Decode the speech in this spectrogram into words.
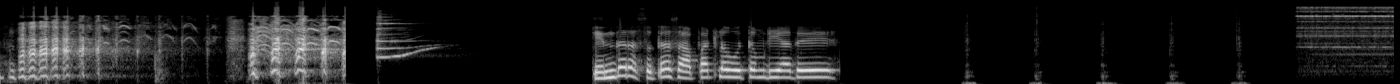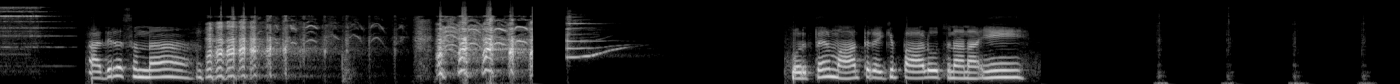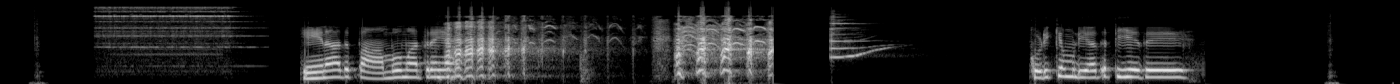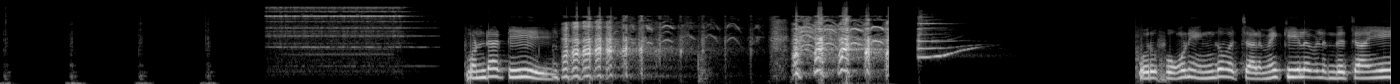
எந்த ரசத்தை சாப்பாட்டுல ஊத்த முடியாது? அதிரசம் தான் ஒருத்தன் மாத்திரைக்கு பால் ஊத்துனானா ஏ? ஏன்னா அது பாம்பு மாத்திரையா? குடிக்க முடியாத டீ எது? பொண்டாட்டி. ஒரு ஃபோன் எங்க வச்சாலுமே கீழே விழுந்துச்சாயி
